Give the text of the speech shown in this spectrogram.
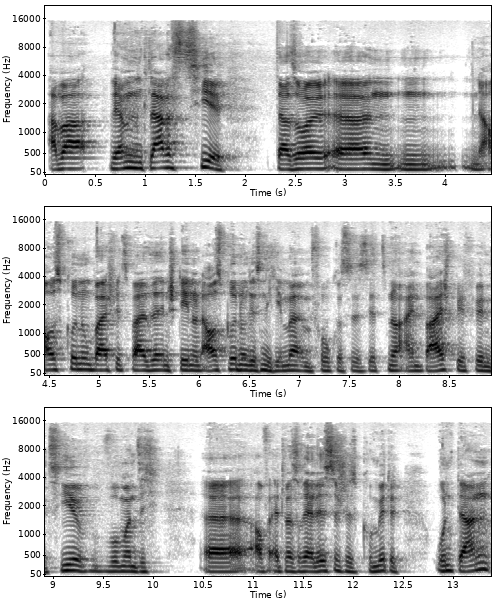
aber wir haben ein klares Ziel. Da soll äh, eine Ausgründung beispielsweise entstehen und Ausgründung ist nicht immer im Fokus. Das ist jetzt nur ein Beispiel für ein Ziel, wo man sich äh, auf etwas Realistisches committet. Und dann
